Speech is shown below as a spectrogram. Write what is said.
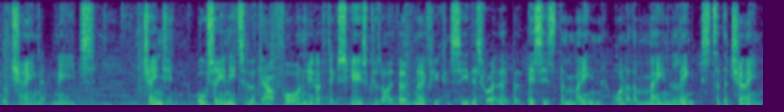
your chain needs changing also you need to look out for and you'll have to excuse because I don't know if you can see this right there but this is the main one of the main links to the chain.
